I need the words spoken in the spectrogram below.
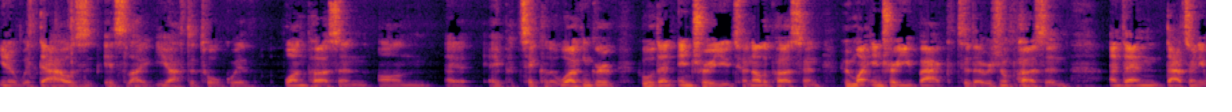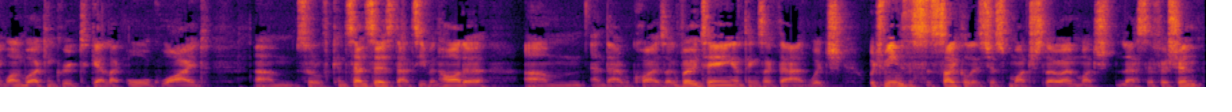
You know, with DAOs, it's like you have to talk with one person on a, a particular working group who will then intro you to another person who might intro you back to the original person. And then that's only one working group to get like org wide um, sort of consensus. That's even harder. Um, and that requires like voting and things like that which which means this cycle is just much slower and much less efficient.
